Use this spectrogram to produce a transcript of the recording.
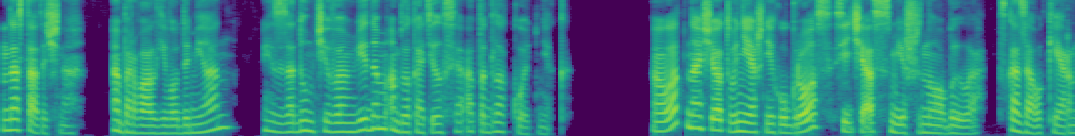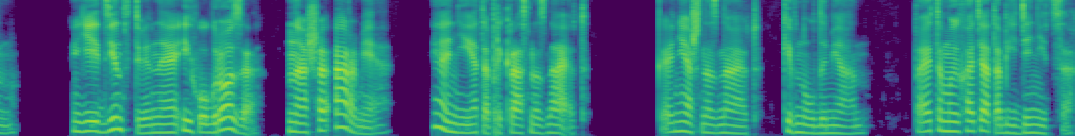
Достаточно, — оборвал его Дамиан и с задумчивым видом облокотился о подлокотник. «Вот насчет внешних угроз сейчас смешно было», — сказал Керн. «Единственная их угроза — наша армия, и они это прекрасно знают». «Конечно знают», — кивнул Дамиан. «Поэтому и хотят объединиться».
